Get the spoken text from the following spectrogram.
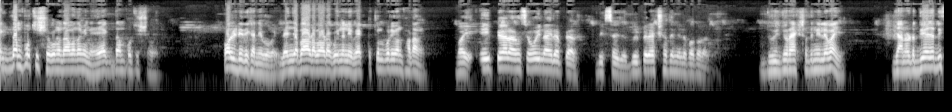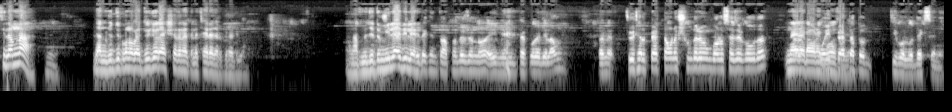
একদম পঁচিশশো কোনো দামাদামি নেই একদম পঁচিশশো ভাই। কোয়ালিটি দেখে নেব ভাই লেঞ্জা বারোটা বারোটা কইনা নেব একটা চুল পরিমাণ ফাটা নেই ভাই এই পেয়ার আর হচ্ছে ওই নাইরা পেয়ার বিগ সাইজের দুই পেয়ার একসাথে নিলে কত টাকা দুই জোড়া একসাথে নিলে ভাই জান ওটা দুই হাজার দিছিলাম না। জান যদি কোনো ভাই দুই জোড়া একসাথে নেয় তাহলে চার হাজার করে দিলাম। আপনি যেহেতু মিলাই দিলেন। এটা কিন্তু আপনাদের জন্য এই মিলটা করে দিলাম। মানে চুইঠাল পেয়ারটা অনেক সুন্দর এবং বড় সাইজের কবুতর। নাইরাটা অনেক ওই বড় পেয়ারটা তো কি বলব দেখছেনই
